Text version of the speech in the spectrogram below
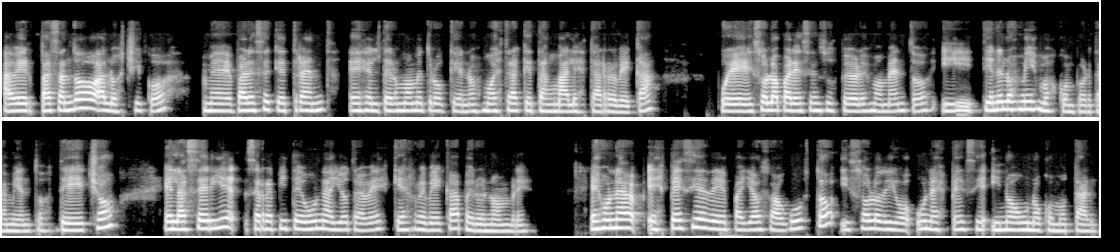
a ver, pasando a los chicos, me parece que Trent es el termómetro que nos muestra qué tan mal está Rebeca, pues solo aparece en sus peores momentos y tiene los mismos comportamientos. De hecho, en la serie se repite una y otra vez que es Rebeca, pero en hombre. Es una especie de payaso Augusto y solo digo una especie y no uno como tal.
